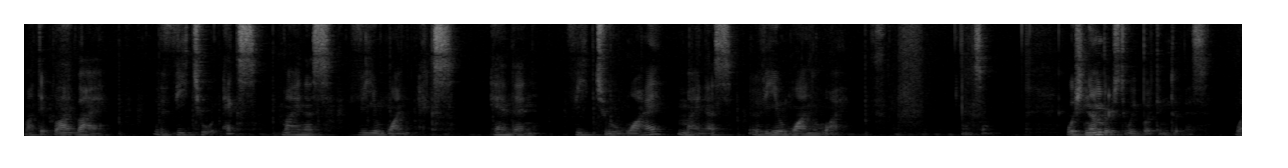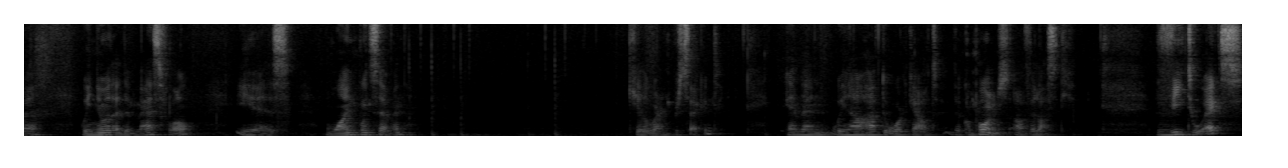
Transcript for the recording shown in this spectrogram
multiplied by v2x minus v1x, and then v2y minus v1y, like so. Which numbers do we put into this? Well, we know that the mass flow is 1.7 kilogram per second. And then we now have to work out the components of velocity. V2x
